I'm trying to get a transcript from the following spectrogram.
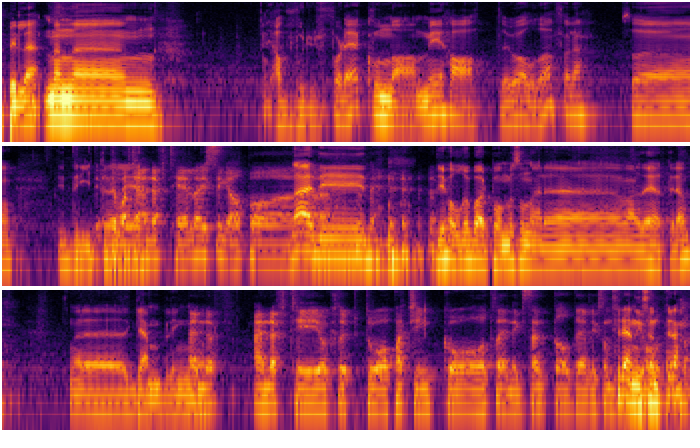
spillet. Men uh, Ja, hvorfor det? Konami hater jo alle, føler jeg. Så de Det, i det var ikke NFT-løsninger på Nei, de, de holder jo bare på med sånn derre Hva er det det heter igjen? Sånn derre gambling og NF, NFT og krypto og pachinko og treningssenter. Det er liksom Treningssenter, ja.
